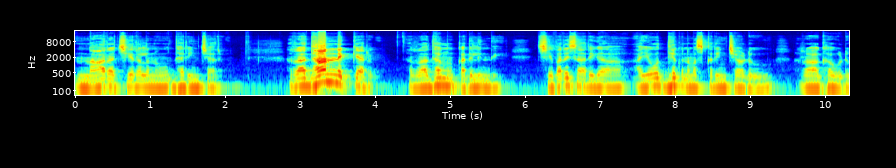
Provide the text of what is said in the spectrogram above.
నార చీరలను ధరించారు. రథాన్నెక్కారు. రథము కదిలింది. చివరిసారిగా అయోధ్యకు నమస్కరించాడు రాఘవుడు.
